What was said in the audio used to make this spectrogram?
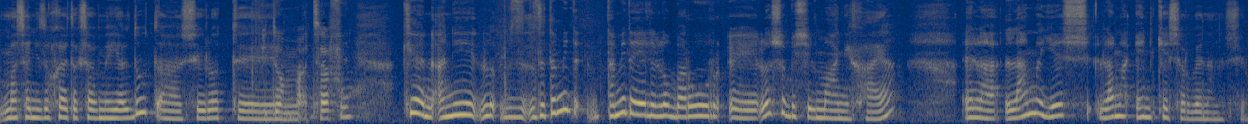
מה שאני זוכרת עכשיו מילדות, השאלות... פתאום צפו? כן, אני, זה תמיד, תמיד היה לי לא ברור, לא שבשביל מה אני חיה, אלא למה יש, למה אין קשר בין אנשים.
